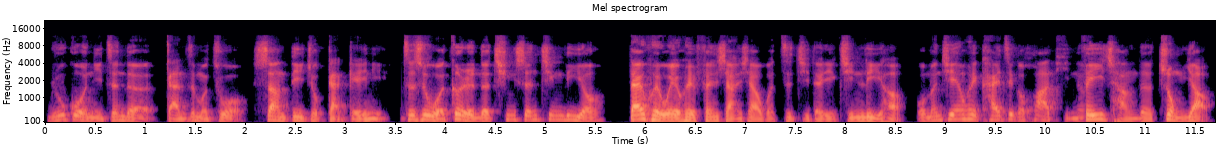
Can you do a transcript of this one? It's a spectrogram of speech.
如果你真的敢这么做，上帝就敢给你。这是我个人的亲身经历哦。待会我也会分享一下我自己的一个经历哈。我们今天会开这个话题呢，非常的重要。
